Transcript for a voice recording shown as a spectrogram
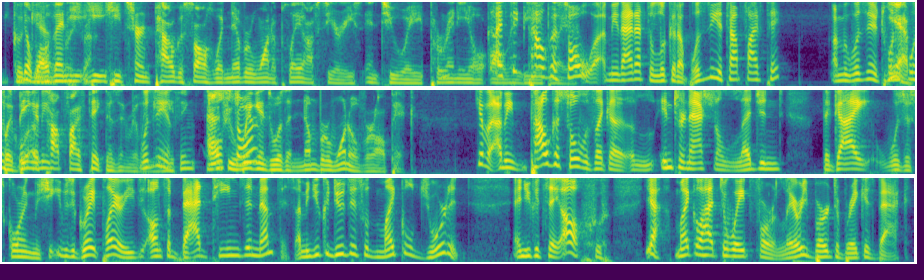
He couldn't. get well, of the then he, he he turned Pau Gasol, who had never won a playoff series, into a perennial I think Pau player. Gasol. I mean, I'd have to look it up. Wasn't he a top five pick? I mean, wasn't he a twenty yeah, but scorer? being I a mean, top five pick doesn't really mean anything. an Andrew? Wiggins was a number one overall pick. Yeah, but I mean, Pau Gasol was like a, a international legend. The guy was a scoring machine. He was a great player. He on some bad teams in Memphis. I mean, you could do this with Michael Jordan, and you could say, "Oh, yeah, Michael had to wait for Larry Bird to break his back,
